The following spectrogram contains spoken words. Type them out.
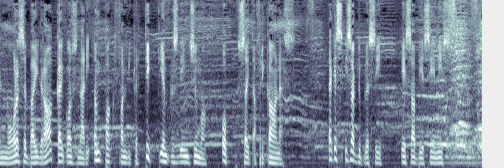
In môre se bydra kyk ons na die impak van die kritiek teen president Zuma op Suid-Afrikaners. Ek is Isak Du Plessis, SABC nuus.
